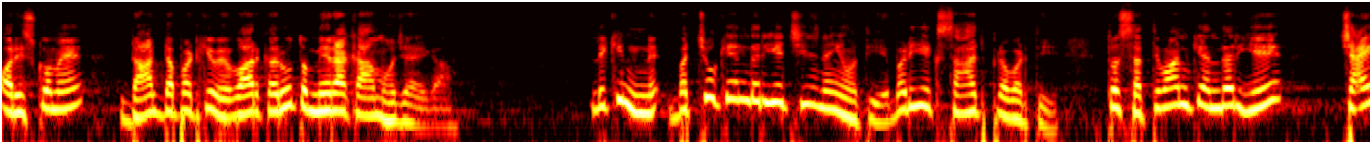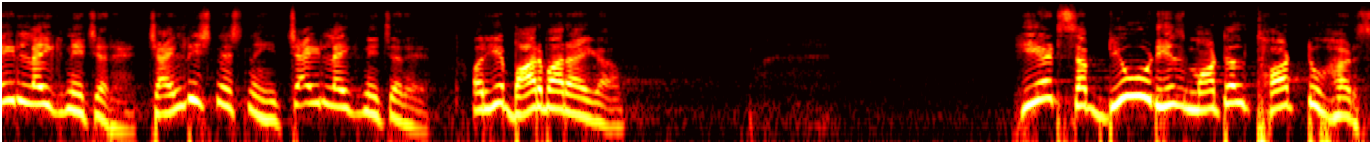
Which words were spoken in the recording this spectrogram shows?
और इसको मैं डांट डपट के व्यवहार करूँ तो मेरा काम हो जाएगा। लेकिन बच्चों के अंदर ये चीज़ नहीं होती है, बड़ी एक सहज प्रवृत्ति। तो सत्यवान के अंदर ये चाइल्ड लाइक नेचर है चाइल्डिशनेस नहीं चाइल्ड लाइक नेचर है, और ये बार बार आएगा। He had subdued his mortal thought to hers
